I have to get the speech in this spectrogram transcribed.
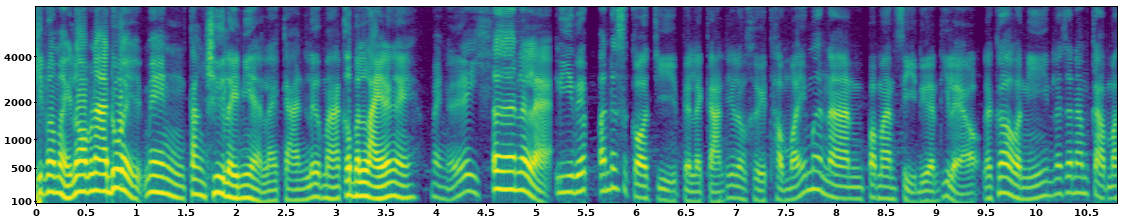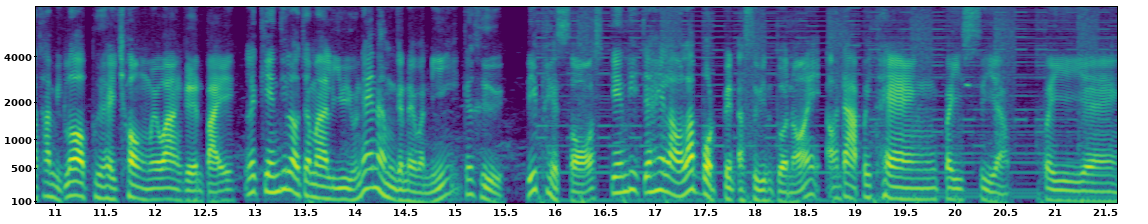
คิดมาใหม่รอบหน้าด้วย แม่งตั้งชื่ออะไรเนี่ย รายการเริ่มมาก็บันไลแล้วไง แม่งเอ้ยเออนั่นแหละรีเว็บ underscore g เป็นรายการที่เราเคยทำไว้เมื่อนานประมาณ 4 เดือนที่แล้ว แล้วก็วันนี้เราจะนำกลับมาทำอีกรอบเพื่อให้ช่องไม่ว่างเกินไป และเกมที่เราจะมารีวิวแนะนำกันในวันนี้ก็คือ ดิเพสซอร์เกมที่จะให้เรารับบทเป็นอัศวินตัวน้อย เอาดาบไปแทงไปเสียบ ไปแยง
